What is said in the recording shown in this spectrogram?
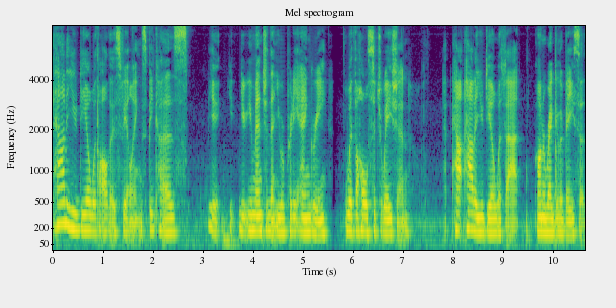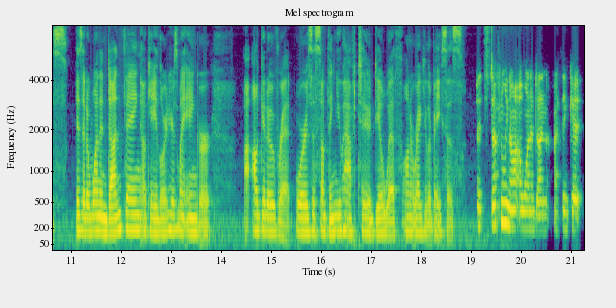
how do you deal with all those feelings? Because you you, you mentioned that you were pretty angry with the whole situation. How how do you deal with that on a regular basis? Is it a one and done thing? Okay, Lord, here's my anger. I'll get over it. Or is this something you have to deal with on a regular basis? It's definitely not a one and done. I think it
